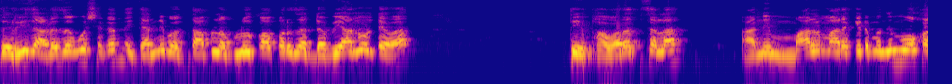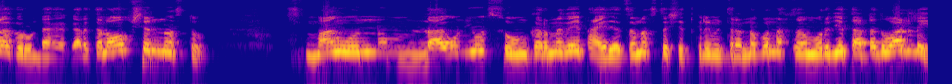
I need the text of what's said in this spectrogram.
तरी झाडं जगू शकत नाही. त्यांनी फक्त आपला ब्लू कॉपरचा डबे आणून ठेवा. ते फवारत चला आणि माल मार्केटमध्ये मोकळा करून टाका कारण त्याला ऑप्शन नसतो. मागून लागून येऊन सोंग करणं काही फायद्याचं नसतं. शेतकरी मित्रांनो पण समोर जे ताटात वाढले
